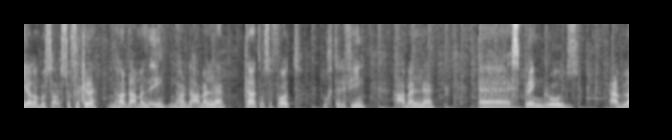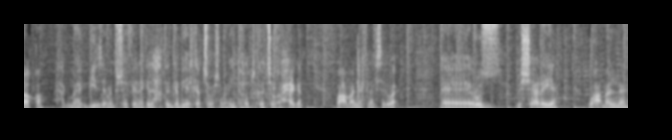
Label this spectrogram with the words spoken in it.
يلا نبص على السفرة كده. النهاردة عملنا إيه؟ النهاردة عملنا ثلاث وصفات مختلفين. عملنا آه spring rolls عملاقة حجمها كبير زي ما أنتم شايفينها كده. حطيت جنبيها الكاتشب عشان عايزين تحطوا كاتشب أو حاجة. وعملنا في نفس الوقت آه رز بالشعرية. وعملنا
